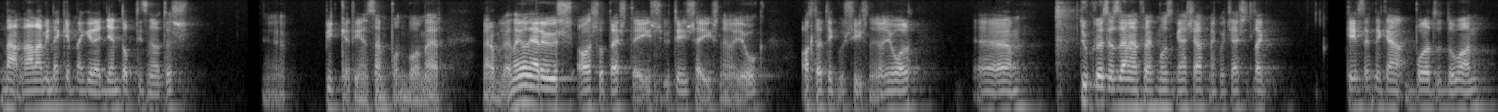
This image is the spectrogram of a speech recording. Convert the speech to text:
nálam mindenképp megér egy ilyen top 15-ös pikket ilyen szempontból, mert, mert nagyon erős, alsó teste is, ütése is nagyon jók, atletikus is nagyon jól, tükrözi az ellenfelek mozgását, meg hogyha esetleg késztechnikán boldogóan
